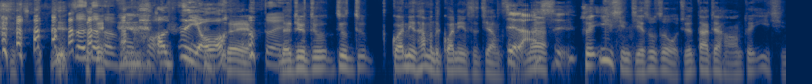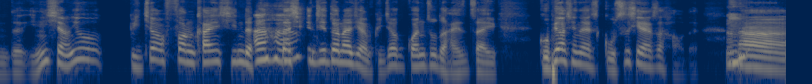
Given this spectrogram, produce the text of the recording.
事情，真的很疯狂，好自由哦，对对，那就就就就观念，他们的观念是这样子，是啦，那是，所以疫情结束之后，我觉得大家好像对疫情的影响又比较放开心的，但现阶段来讲，比较关注的还是在于股票，现在股市现在是好的，那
